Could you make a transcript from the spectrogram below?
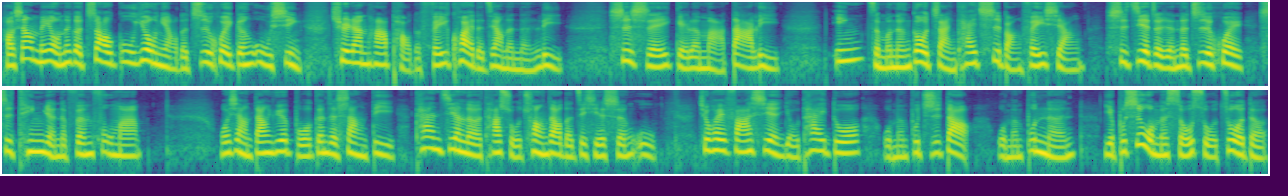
好像没有那个照顾幼鸟的智慧跟悟性，却让它跑得飞快的这样的能力？是谁给了马大力？鹰怎么能够展开翅膀飞翔？是借着人的智慧，是听人的吩咐吗？我想，当约伯跟着上帝看见了他所创造的这些生物，就会发现有太多我们不知道，我们不能，也不是我们手所做的。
